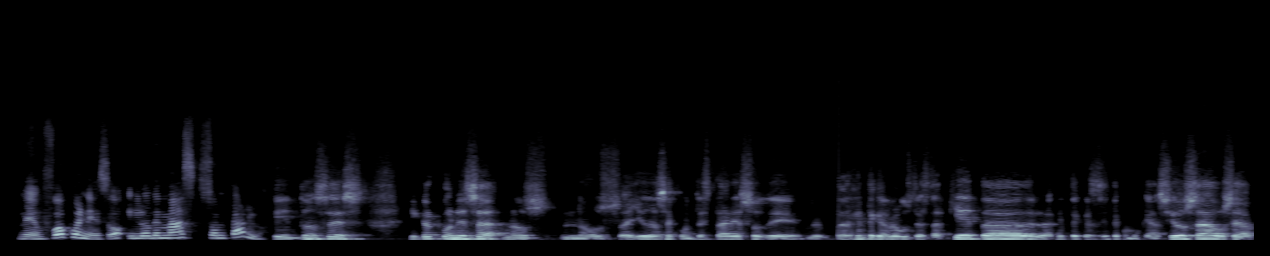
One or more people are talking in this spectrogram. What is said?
Me enfoco en eso y lo demás soltarlo. Entonces, y creo que con esa nos, nos ayudas a contestar eso de, la gente que no le gusta estar quieta, de la gente que se siente como que ansiosa, o sea,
